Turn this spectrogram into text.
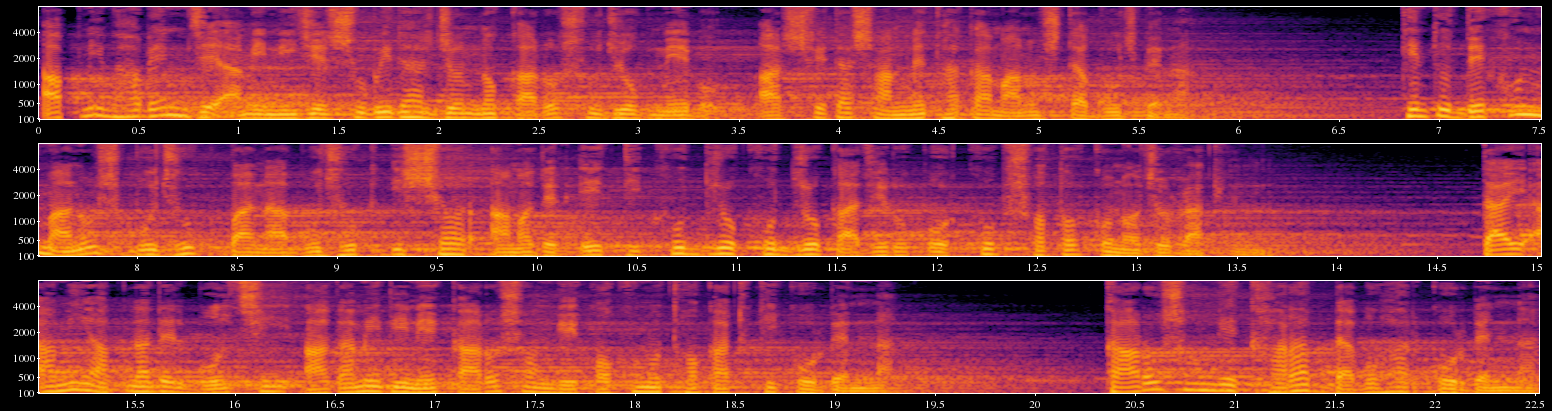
আপনি ভাবেন যে আমি নিজের সুবিধার জন্য কারও সুযোগ নেব, আর সেটা সামনে থাকা মানুষটা বুঝবে না। কিন্তু দেখুন মানুষ বুঝুক বা না বুঝুক, ঈশ্বর আমাদের একটি ক্ষুদ্র ক্ষুদ্র কাজের উপর খুব সতর্ক নজর রাখেন। তাই আমি আপনাদের বলছি, আগামী দিনে কারও সঙ্গে কখনো ঠকাঠকি করবেন না। কারও সঙ্গে খারাপ ব্যবহার করবেন না।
